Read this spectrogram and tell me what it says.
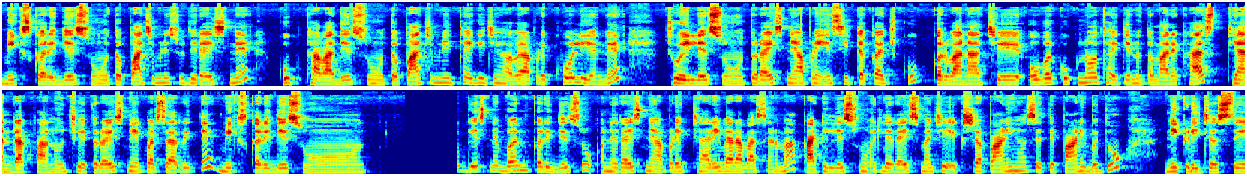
મિક્સ કરી દેશું. તો પાંચ મિનિટ સુધી રાઈસને કૂક થવા દેશું. તો પાંચ મિનિટ થઈ ગઈ છે. હવે આપણે ખોલી અને જોઈ લેશું. તો રાઈસને આપણે એંસી ટકા જ કૂક કરવાના છે. ઓવર કૂક ન થાય તેનું તમારે ખાસ ધ્યાન રાખવાનું છે. તો રાઈસને એકવાર સારી રીતે મિક્સ કરી દેશું. ગેસને બંધ કરી દેશું અને રાઈસને આપણે એક જારીવાળા વાસણમાં કાઢી લેશું. એટલે રાઈસમાં જે એક્સ્ટ્રા પાણી હશે તે પાણી બધું નીકળી જશે.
